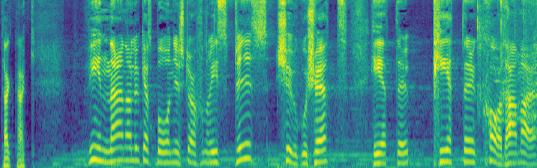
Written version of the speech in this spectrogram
Tack, tack. Vinnaren av Lukas Bonniers Stora Journalistpris 2021 heter Peter Kadhammar.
